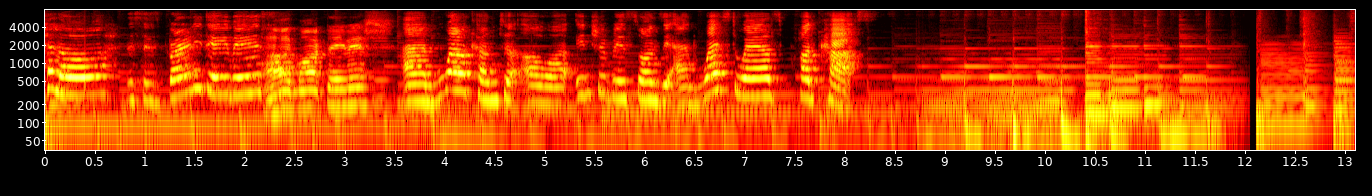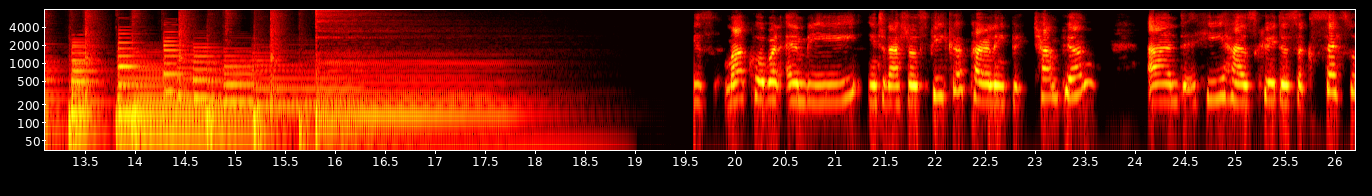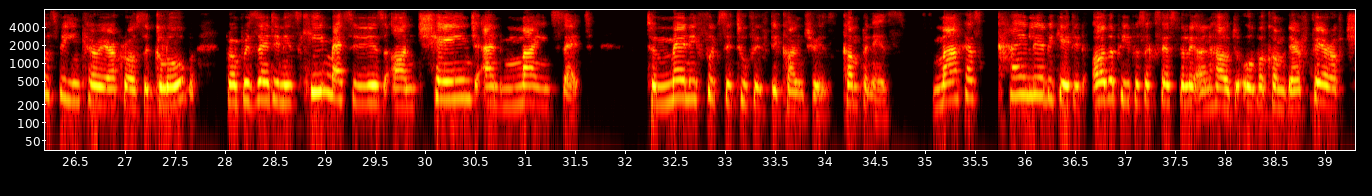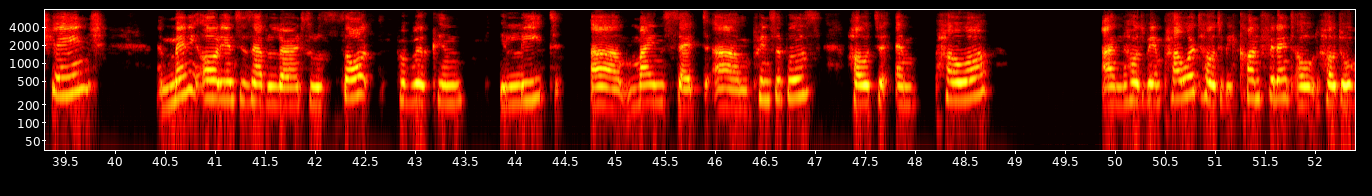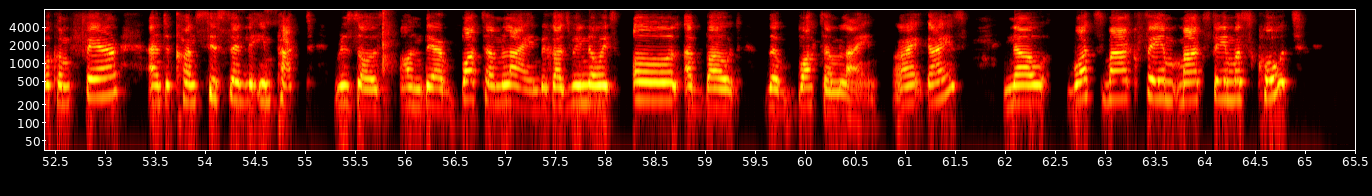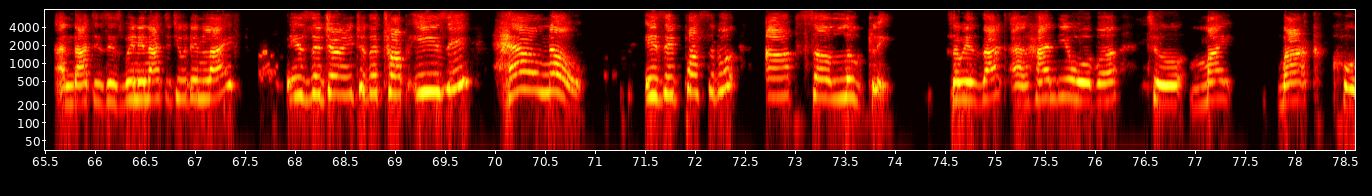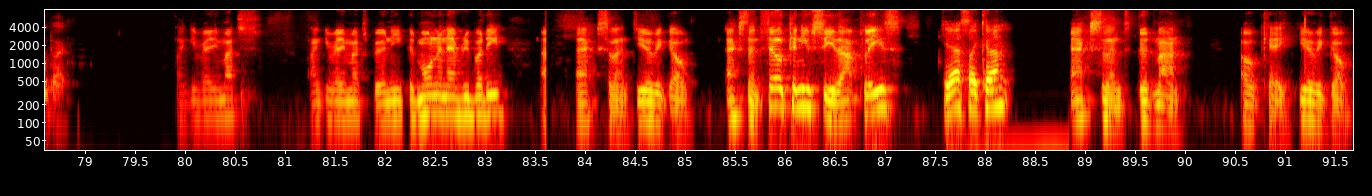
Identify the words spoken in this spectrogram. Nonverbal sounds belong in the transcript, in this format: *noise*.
Hello, this is Bernie Davis. Hi, Mark Davis. And welcome to our Intrabiz Swansea and West Wales podcast. He's Mark Colbourne, MBE, international speaker, Paralympic champion, and he has created a successful speaking career across the globe from presenting his key messages on change and mindset to many FTSE 250 countries, companies. Mark has kindly educated other people successfully on how to overcome their fear of change, and many audiences have learned through thought-provoking elite uh, mindset um, principles how to empower and how to be empowered, how to be confident, how, how to overcome fear, and to consistently impact results on their bottom line because we know it's all about the bottom line. All right, guys? Now, what's Mark fam- Mark's famous quote? And that is his winning attitude in life. Is the journey to the top easy? Hell no. Is it possible? Absolutely. So with that, I'll hand you over to Mike Mark Colbourne. Thank you very much. Thank you very much, Bernie. Good morning, everybody. Excellent. Here we go. Excellent. Phil, can you see that, please? Yes, I can. Excellent. Good man. Okay, here we go.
